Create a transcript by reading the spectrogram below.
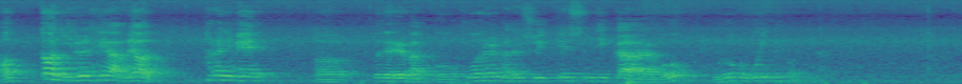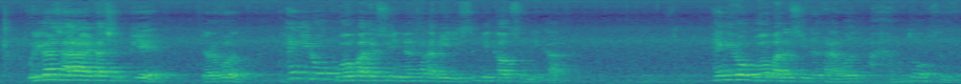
어떤 일을 해야 하면 하나님의 어, 은혜를 받고 구원을 받을 수 있겠습니까? 라고 물어보고 있는 겁니다. 우리가 잘 알다시피 여러분 행위로 구원받을 수 있는 사람이 있습니까? 없습니까? 행위로 구원받을 수 있는 사람은 아무도 없습니다.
